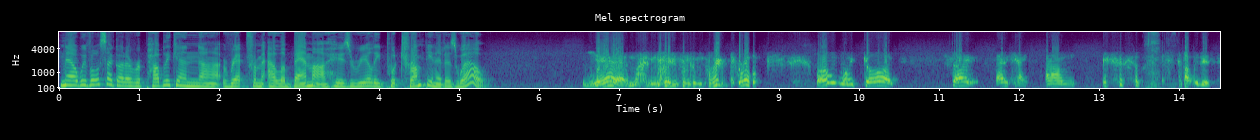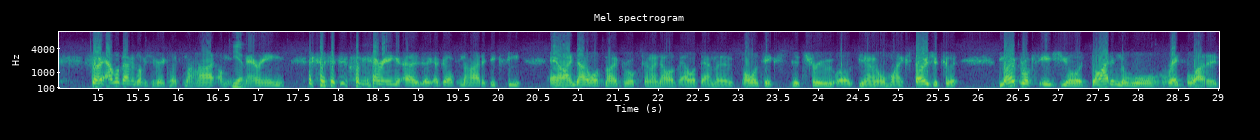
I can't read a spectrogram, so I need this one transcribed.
Now, we've also got a Republican uh, rep from Alabama who's really put Trump in it as well. Yeah, my, my, my Brooks. Oh my God. So okay, um, start with this. So Alabama's obviously very close to my heart. I'm Yep. marrying, I'm marrying a, a girl from the heart of Dixie, and I know of Mo Brooks and I know of Alabama politics through, you know, all my exposure to it. Mo Brooks is your dyed-in-the-wool, red-blooded,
